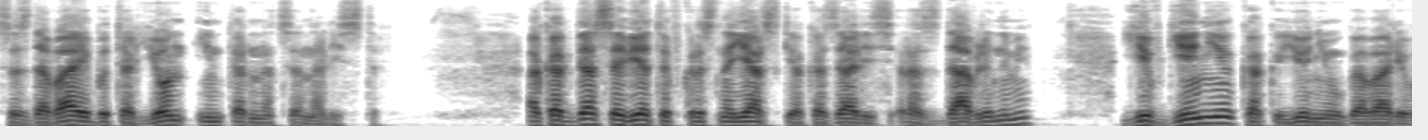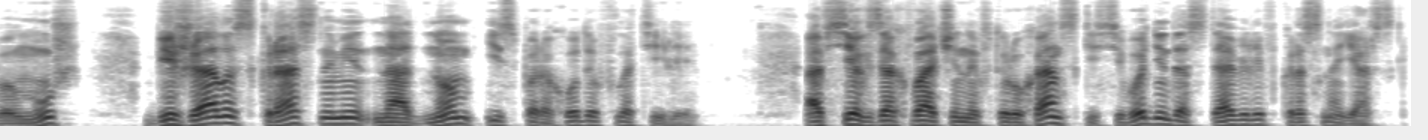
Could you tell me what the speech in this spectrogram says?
создавая батальон интернационалистов. А когда советы в Красноярске оказались раздавленными, Евгения, как ее не уговаривал муж, бежала с красными на одном из пароходов флотилии. А всех захваченных в Туруханске сегодня доставили в Красноярск,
